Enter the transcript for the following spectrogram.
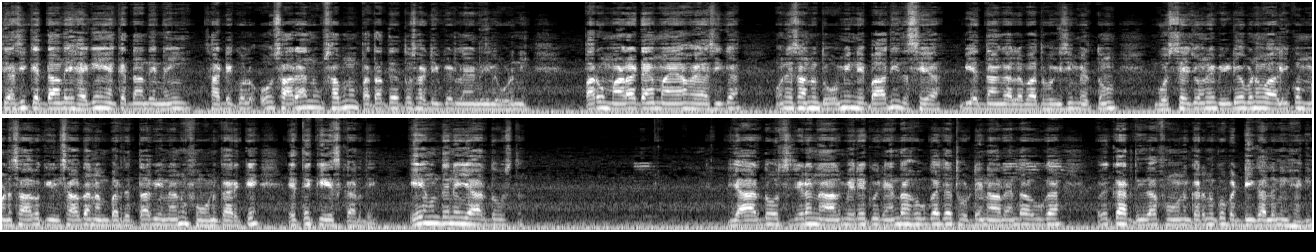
ਤੇ ਅਸੀਂ ਕਿੱਦਾਂ ਦੇ ਹੈਗੇ ਆ ਕਿੱਦਾਂ ਦੇ ਨਹੀਂ, ਸਾਡੇ ਕੋਲ ਉਹ ਸਾਰਿਆਂ ਨੂੰ ਸਭ ਨੂੰ ਪਤਾ ਤੇ ਤੋਂ ਸਰਟੀਫਿਕੇਟ ਲੈਣ ਦੀ ਲੋੜ ਨਹੀਂ। ਪਰ ਉਹ ਮਾੜਾ ਟਾਈਮ ਆਇਆ ਹੋਇਆ ਸੀਗਾ। ਉਹਨੇ ਸਾਨੂੰ 2 ਮਹੀਨੇ ਬਾਅਦ ਹੀ ਦੱਸਿਆ ਵੀ ਇਦਾਂ ਗੱਲਬਾਤ ਹੋਈ ਸੀ ਮੇਰੇ ਤੋਂ। ਗੁੱਸੇ 'ਚ ਉਹਨੇ ਵੀਡੀਓ ਬਣਵਾ ਲਈ, ਘੁੰਮਣ ਸਾਹਿਬ, ਵਕੀਲ ਸਾਹਿਬ ਦਾ ਨੰਬਰ ਦਿੱਤਾ ਵੀ ਇਹਨਾਂ ਨੂੰ ਫੋਨ ਕਰਕੇ ਇੱਥੇ ਕੇਸ ਕਰ ਦੇ। ਇਹ ਹੁੰਦੇ ਨੇ ਯਾਰ ਦੋਸਤ। ਯਾਰ ਦੋਸਤ ਜਿਹੜਾ ਨਾਲ ਮੇਰੇ ਕੋਈ ਰਹਿੰਦਾ ਹੋਊਗਾ ਜਾਂ ਤੁਹਾਡੇ ਨਾਲ ਰਹਿੰਦਾ ਹੋਊਗਾ ਉਹਦੇ ਘਰ ਦੀ ਦਾ ਫੋਨ ਕਰਨ ਕੋਈ ਵੱਡੀ ਗੱਲ ਨਹੀਂ ਹੈਗੀ।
